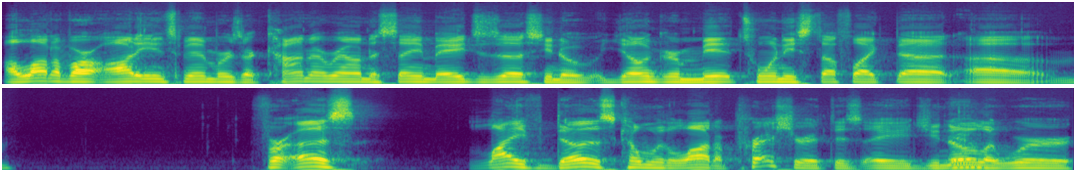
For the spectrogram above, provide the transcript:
a lot of our audience members are kind of around the same age as us, you know, younger, mid 20s, stuff like that. Um, for us, life does come with a lot of pressure at this age, you know, Yeah. like we're,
